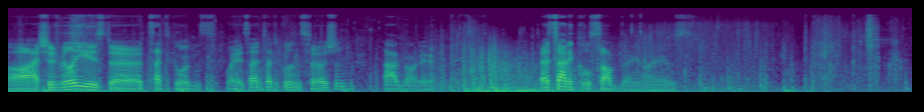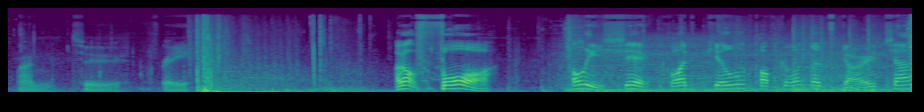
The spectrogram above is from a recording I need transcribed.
Oh, I should really use the tactical. Ins Wait, is that tactical insertion? I have no idea. That's tactical something, I guess. One, two, three. I got four. Holy shit, quad kill popcorn, let's go, chat.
